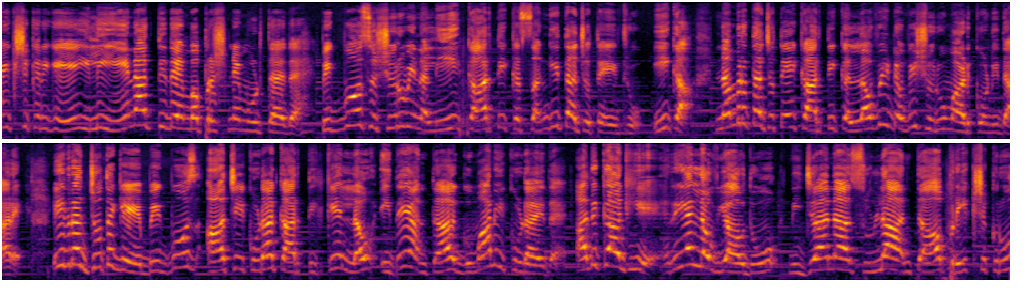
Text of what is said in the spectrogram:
ವೀಕ್ಷಕರಿಗೆ ಇಲ್ಲಿ ಏನಾಗ್ತಿದೆ ಎಂಬ ಪ್ರಶ್ನೆ ಮೂಡ್ತಾ ಇದೆ. ಬಿಗ್ ಬಾಸ್ ಶುರುವಿನಲ್ಲಿ ಕಾರ್ತಿಕ್ ಸಂಗೀತ ಜೊತೆ ಇದ್ರು. ಈಗ ನಮ್ರತಾ ಜೊತೆ ಕಾರ್ತಿಕ್ ಲವ್ ಡವಿ ಶುರು ಮಾಡ್ಕೊಂಡಿದ್ದಾರೆ. ಇದರ ಜೊತೆಗೆ ಬಿಗ್ ಬಾಸ್ ಆಚೆ ಕೂಡ ಕಾರ್ತಿಕ್ಗೆ ಲವ್ ಇದೆ ಅಂತ ಗುಮಾನಿ ಕೂಡ ಇದೆ. ಅದಕ್ಕಾಗಿಯೇ ರಿಯಲ್ ಲವ್ ಯಾವುದು? ನಿಜಾನ, ಸುಳ್ಳ ಅಂತ ಪ್ರೇಕ್ಷಕರು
